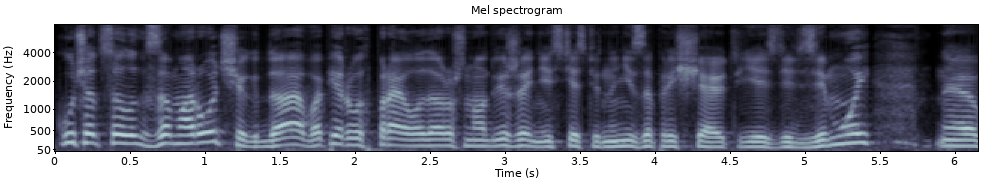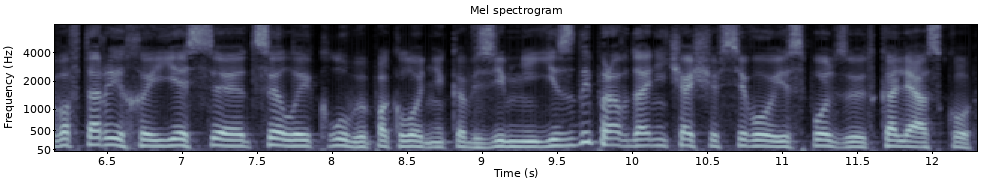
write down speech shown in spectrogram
куча целых заморочек, да. Во-первых, правила дорожного движения, естественно, не запрещают ездить зимой. Э, во-вторых, есть э, целые клубы поклонников зимней езды. Правда, они чаще всего используют коляску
